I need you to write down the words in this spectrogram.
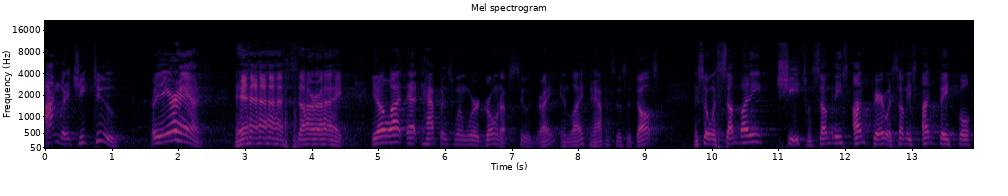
I'm going to cheat too? Raise your hands. Yes, all right. You know what? That happens when we're grown ups too, right? In life, it happens to us adults. And so when somebody cheats, when somebody's unfair, when somebody's unfaithful,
